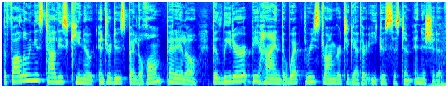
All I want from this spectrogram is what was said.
The following is Tali's keynote introduced by Laurent Perello, the leader behind the Web3 Stronger Together ecosystem initiative.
